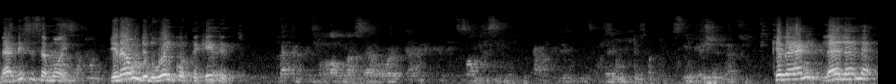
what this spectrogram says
لا دي sesamoid دي rounded well corticated لا كده يعني؟ لا لا لا.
